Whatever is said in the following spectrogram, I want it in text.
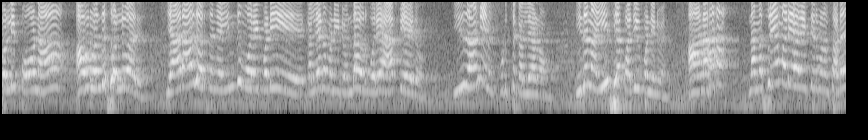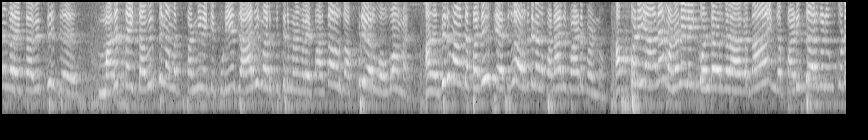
சொல்லி போனா அவர் வந்து சொல்லுவாரு. யாராவது ஒருத்தங்க இந்து முறைப்படி கல்யாணம் பண்ணிட்டு வந்தா அவருக்கு ஒரே ஹாப்பி ஆயிடும். இதுதான் எனக்கு பிடிச்ச கல்யாணம். இதை நான் ஈஸியா பதிவு பண்ணிடுவேன். ஆனா நம்ம சுயமரியாதை திருமணம் சடங்குகளை தவிர்த்து மதத்தை தவிர்த்து நம்ம பண்ணி வைக்கக்கூடிய ஜாதி மறுப்பு திருமணங்களை பார்த்து அவருக்கு அப்படி ஒரு ஒவ்வாம. அந்த திருமணத்தை பதிவு செய்யறதுக்குள்ள அவர்கிட்ட நாங்கள் படாது பாடு பண்ணோம். அப்படியான மனநிலை கொண்டவர்களாக தான் இங்க படித்தவர்களும் கூட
